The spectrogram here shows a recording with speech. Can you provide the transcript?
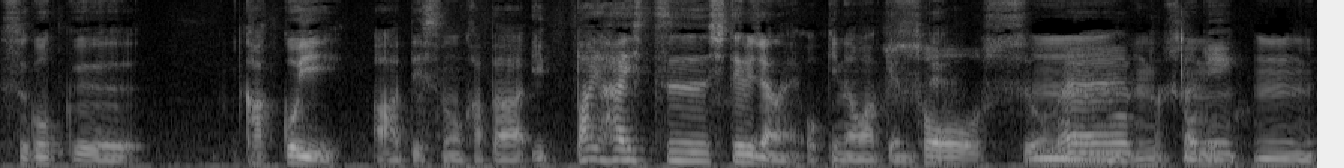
すごくかっこいいアーティストの方いっぱい輩出してるじゃない沖縄県って。そうっすよねうん確かに。うん、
